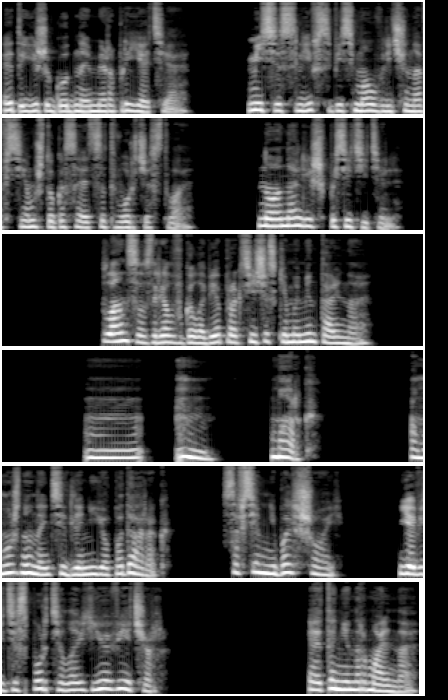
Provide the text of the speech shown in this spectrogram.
это ежегодное мероприятие. Миссис Ливс весьма увлечена всем, что касается творчества но она лишь посетитель. План созрел в голове практически моментально. «М Марк, а можно найти для нее подарок? Совсем небольшой. Я ведь испортила ее вечер». «Это ненормально.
